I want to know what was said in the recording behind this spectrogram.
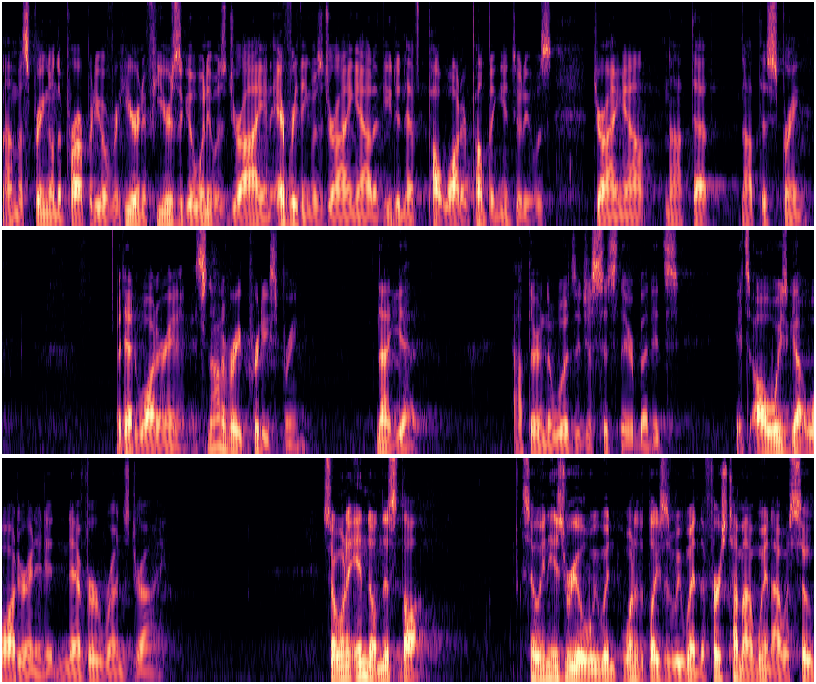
um, a spring on the property over here. And a few years ago, when it was dry and everything was drying out, if you didn't have pot water pumping into it, it was drying out. Not that, not this spring. It had water in it. It's not a very pretty spring, not yet. Out there in the woods, it just sits there, but it's it's always got water in it. It never runs dry. So I want to end on this thought. So in Israel, we went, one of the places we went, the first time I went, I was so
